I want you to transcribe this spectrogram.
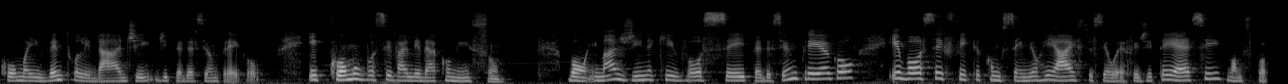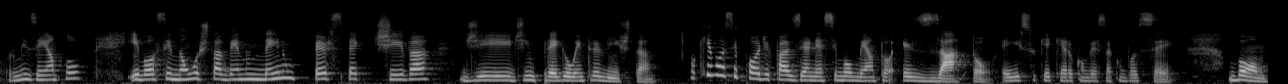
com uma eventualidade de perder seu emprego. E como você vai lidar com isso? Bom, imagine que você perde seu emprego e você fica com 100 mil reais do seu FGTS, vamos pôr por um exemplo, e você não está vendo nenhuma perspectiva de, de emprego ou entrevista. O que você pode fazer nesse momento exato? É isso que quero conversar com você. Bom,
